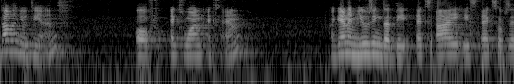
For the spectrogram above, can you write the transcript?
WGNs of x1, xn. Again, I'm using that the xi is x of zi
